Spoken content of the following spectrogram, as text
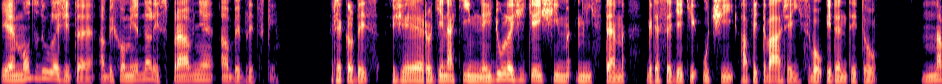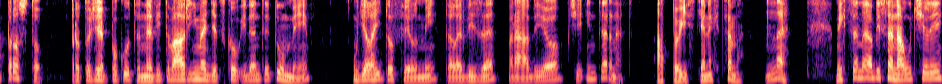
je moc důležité, abychom jednali správně a biblicky. Řekl bys, že je rodina tím nejdůležitějším místem, kde se děti učí a vytvářejí svou identitu? Naprosto, protože pokud nevytváříme dětskou identitu my, udělají to filmy, televize, rádio či internet. A to jistě nechceme. Ne. My chceme, aby se naučili,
